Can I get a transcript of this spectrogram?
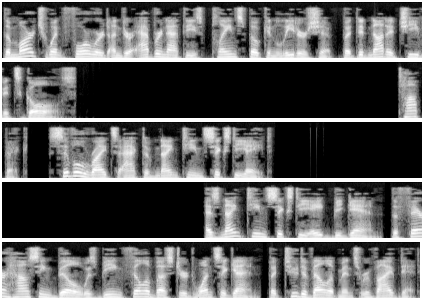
The march went forward under Abernathy's plainspoken leadership but did not achieve its goals. Civil Rights Act of 1968 As 1968 began, the Fair Housing Bill was being filibustered once again, but two developments revived it.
